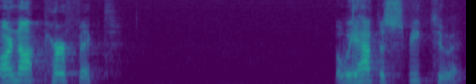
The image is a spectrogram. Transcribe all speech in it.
are not perfect, but we have to speak to it,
